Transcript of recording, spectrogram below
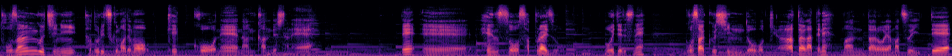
登山口にたどり着くまでも結構ね、難関でしたね。で、えー、変装サプライズを終えてですね、五作振動をギューッと上がってね、万太郎山着いて、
